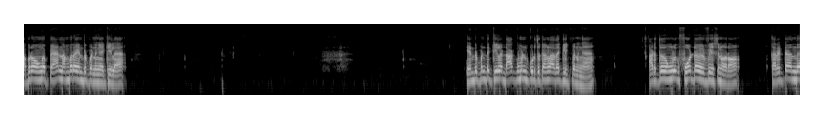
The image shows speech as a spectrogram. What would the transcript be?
அப்புறம் உங்கள் பேன் நம்பரை என்ட்ரு பண்ணுங்கள் கீழே. என்ட்ரு பண்ணிட்டு கீழே டாக்குமெண்ட் கொடுத்துருக்காங்களா அதை கிளிக் பண்ணுங்கள் அடுத்தது உங்களுக்கு ஃபோட்டோ வெரிஃபிகேஷன் வரும். கரெக்டாக அந்த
